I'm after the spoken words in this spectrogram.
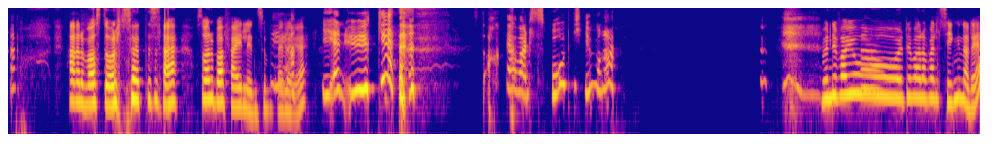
Her er det bare å stålsette seg. Og så var det bare feil linse på feil øye. I en uke! Stakkar. Jeg har vært så bekymra. Men det var jo Det var da velsigna, det.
